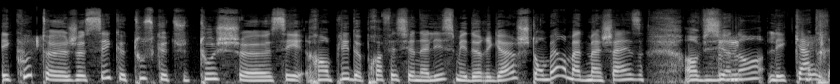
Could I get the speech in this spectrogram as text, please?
Écoute, euh, je sais que tout ce que tu touches, euh, c'est rempli de professionnalisme et de rigueur. Je suis tombée en bas de ma chaise en visionnant mhm. les quatre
